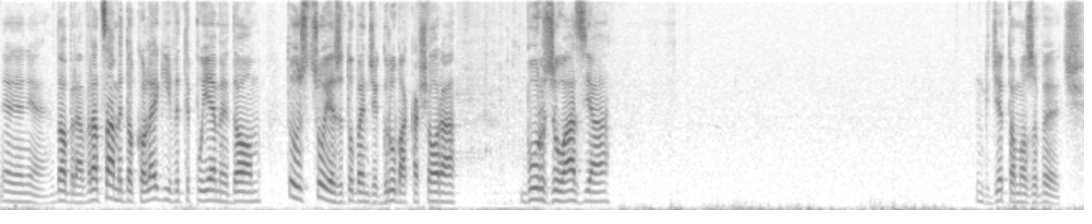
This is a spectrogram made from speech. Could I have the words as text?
Nie, nie, nie. Dobra, wracamy do kolegi, wytypujemy dom. Tu już czuję, że tu będzie gruba kasiora, burżuazja. Gdzie to może być?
